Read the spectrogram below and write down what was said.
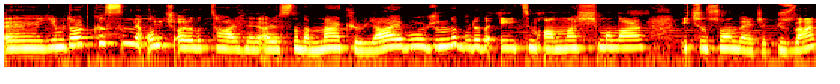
24 ee, Kasım ve 13 Aralık tarihleri arasında da Merkür Yay burcunda. Burada da eğitim anlaşmalar için son derece güzel.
